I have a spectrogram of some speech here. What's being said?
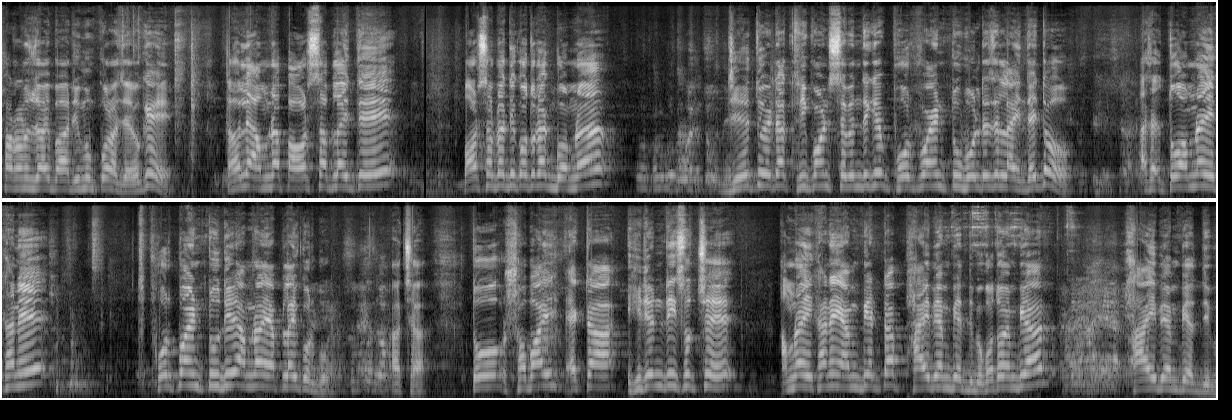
সরানো যায় বা রিমুভ করা যায়, ওকে? তাহলে আমরা পাওয়ার সাপ্লাইতে পাওয়ার সাপ্লাইতে কত রাখব আমরা? যেহেতু এটা থ্রি পয়েন্ট সেভেন থেকে ফোর পয়েন্ট টু ভোল্টেজের লাইন তাই তো? আচ্ছা তো আমরা এখানে ফোর পয়েন্ট টু দিয়ে আমরা অ্যাপ্লাই করব। আচ্ছা তো সবাই একটা হিডেন রিক্স হচ্ছে, আমরা এখানে অ্যাম্পিয়ারটা ফাইভ অ্যাম্পিয়ার দিব। কত অ্যাম্পিয়ার? ফাইভ অ্যাম্পিয়ার দিব।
